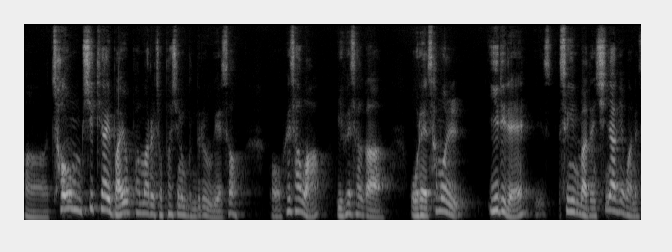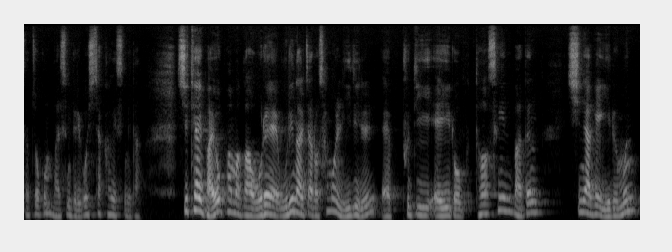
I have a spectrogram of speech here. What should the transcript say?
어, 처음 CTI 바이오파마를 접하시는 분들을 위해서 어, 회사와 이 회사가 올해 3월 1일에 승인받은 신약에 관해서 조금 말씀드리고 시작하겠습니다. CTI 바이오파마가 올해 우리 날짜로 3월 1일 FDA로부터 승인받은 신약의 이름은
